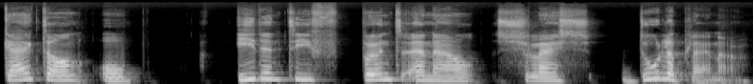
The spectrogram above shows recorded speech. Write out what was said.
Kijk dan op identief.nl slash doelenplanner.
